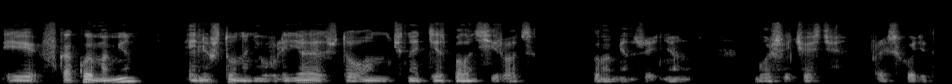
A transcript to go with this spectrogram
и в какой момент или что на него влияет, что он начинает дисбалансироваться в какой момент жизни, он большей части происходит.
